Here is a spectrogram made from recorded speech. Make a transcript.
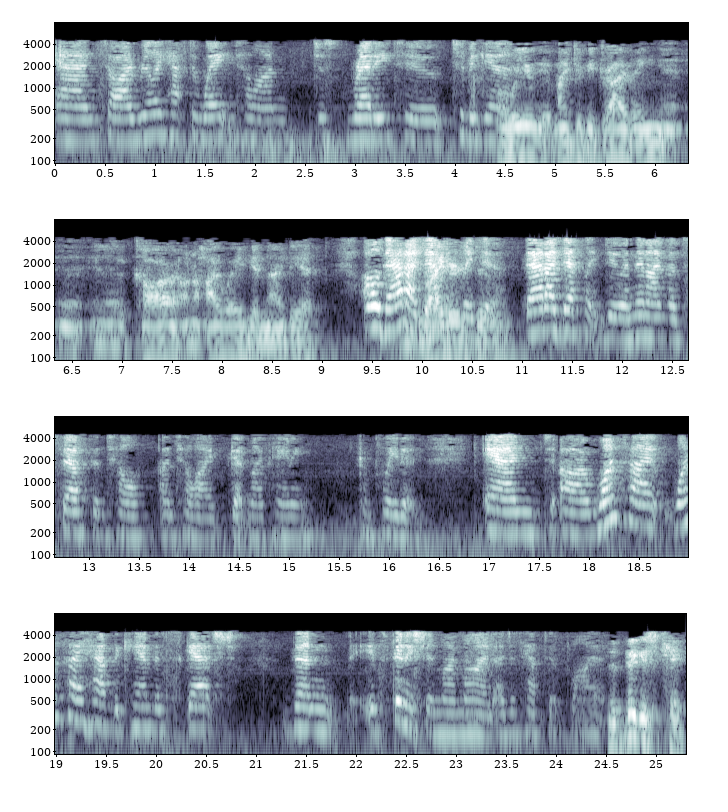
and so I really have to wait until I'm just ready to to begin. Or will you might you be driving uh, in a car on a highway and get an idea? Oh, that I definitely do. do. That I definitely do, and then I'm obsessed until until I get my painting completed. And uh, once I once I have the canvas sketched, then it's finished in my mind. I just have to apply it. The biggest kick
